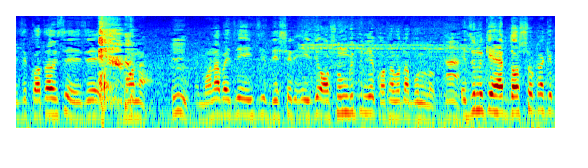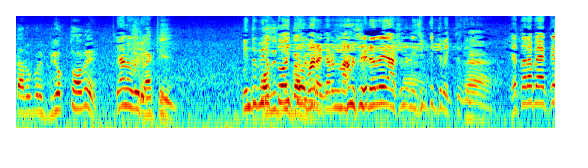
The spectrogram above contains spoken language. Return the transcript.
এই যে কথা হয়েছে এই যে মনা। মনা ভাই যে এই যে দেশের এই যে অসঙ্গতি নিয়ে কথা কথা বলল হ্যাঁ। এই জন্য কি হ্যাঁ দর্শকরা কি তার উপরে বিরক্ত হবে? কেন বিরক্ত? নাকি কিন্তু বিরক্ত হইতে হইতেও পারে কারণ মানুষ এটারে আসলে রিসিভ করতে পারতেছে না। হ্যাঁ। হেতারা ব্যাকে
